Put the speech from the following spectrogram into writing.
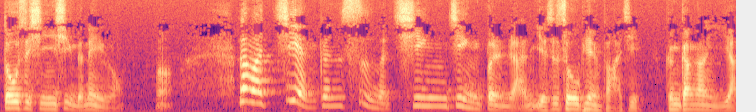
都是心性的内容啊。那么见跟事呢，清净本然也是周遍法界，跟刚刚一样，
